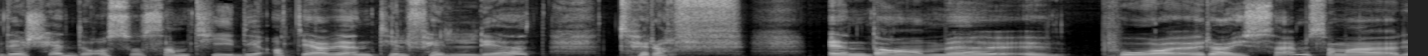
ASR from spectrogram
det skjedde også samtidig at jeg ved en tilfeldighet traff en dame eh, på Røysheim, som er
